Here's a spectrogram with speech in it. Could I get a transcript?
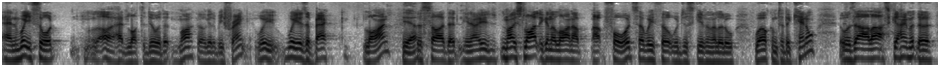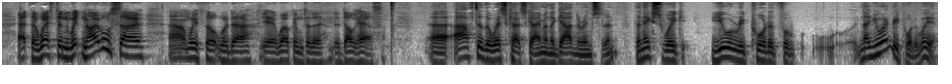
and we thought, I had a lot to do with it, Michael, I've got to be frank. We, we as a back line Yeah. decide that, you know, he's most likely going to line up up forward. So we thought we'd just give him a little welcome to the kennel. It was our last game at the, at the Western Whitten Oval. So um, we thought we'd, uh, yeah, welcome to the, the doghouse. uh, after the West Coast game and the Gardner incident, the next week you were reported for. No, you weren't reported, were you?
